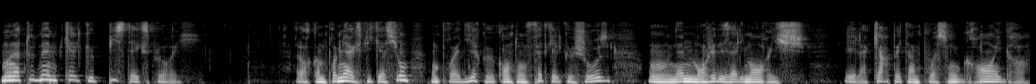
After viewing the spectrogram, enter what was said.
mais on a tout de même quelques pistes à explorer. Alors comme première explication, on pourrait dire que quand on fête quelque chose, on aime manger des aliments riches, et la carpe est un poisson grand et gras.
